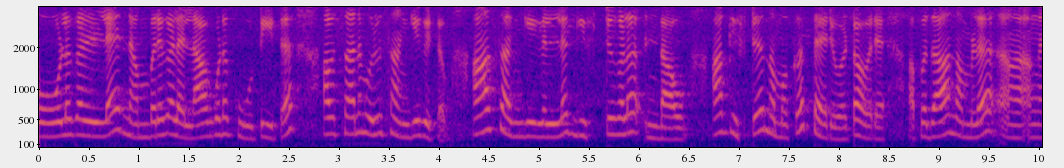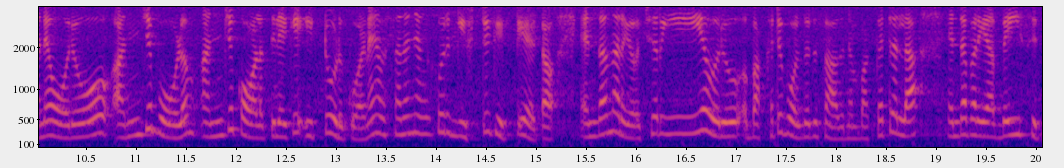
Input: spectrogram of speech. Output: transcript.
ബോളുകളിലെ നമ്പറുകളെല്ലാം കൂടെ കൂട്ടിയിട്ട് അവസാനം ഒരു സംഖ്യ കിട്ടും. ആ സംഖ്യകളിൽ ഗിഫ്റ്റുകൾ ഉണ്ടാവും. ആ ഗിഫ്റ്റ് നമുക്ക് തരും കേട്ടോ അവർ അപ്പോൾ ഇതാ നമ്മൾ അങ്ങനെ ഓരോ അഞ്ച് ബോളും അഞ്ച് കോളത്തിലേക്ക് ഇട്ട് കൊടുക്കുവാണെങ്കിൽ അവസാനം ഞങ്ങൾക്ക് ഒരു ഗിഫ്റ്റ് കിട്ടി കേട്ടോ. എന്താണെന്നറിയോ ചെറിയ ഒരു ബക്കറ്റ് പോലത്തെ ഒരു സാധനം. ബക്കറ്റല്ല എന്താ പറയുക ബേസിൻ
